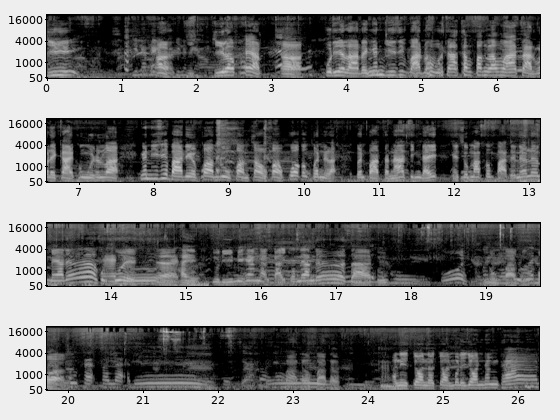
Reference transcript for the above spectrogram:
กีอ่ากีกีฬาแพทย์อ่าผู้ที่ตลาดได้เงิน20บาทมาบูชาทำฟังเรามาศาสตร์บริการของมูท่านว่าเงิน20บาทเนี่ยความลูกความเต่าความครัวของเพิ่นนี่ล่ะ เพิ่นปรารถนาสิ่งใดให้สมมักสมปรารถนาเด้อแม่เด้อคุณปุ้ยเออให้อยู่ดีมีแห้งร่างกายแข็งแรงเด้อสาธุโอ้ยหลงปากหลงคอสุขะพละเด้อปากเอาปากเอาอันนี้จอนแล้วจอนบ่ได้ย้อนทั้งทาน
